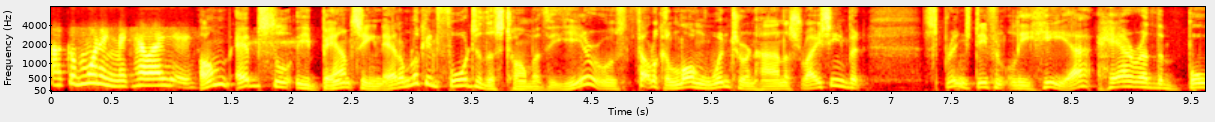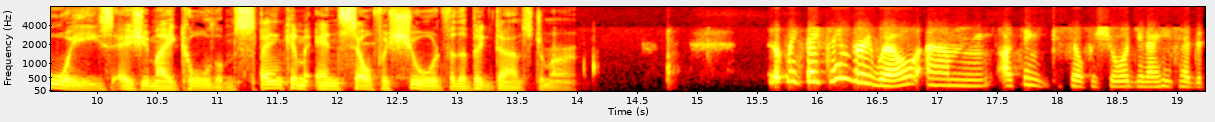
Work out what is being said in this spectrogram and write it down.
Uh, good morning, Mick. How are you? I'm absolutely bouncing, Nat. I'm looking forward to this time of the year. It was, felt like a long winter in harness racing, but spring's definitely here. How are the boys, as you may call them, Spankem and Self Assured for the big dance tomorrow? Look, Mick, they seem very well. Um, I think Self Assured, you know, he's had the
